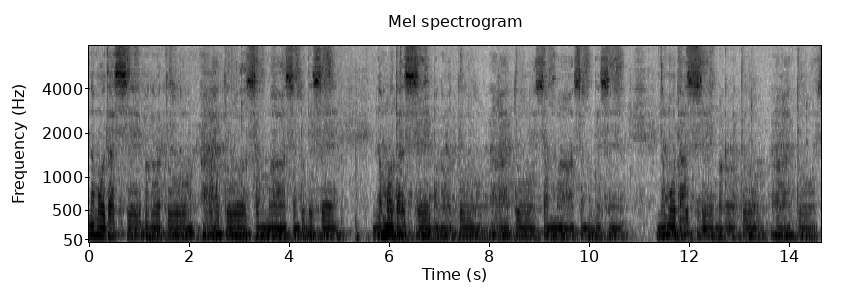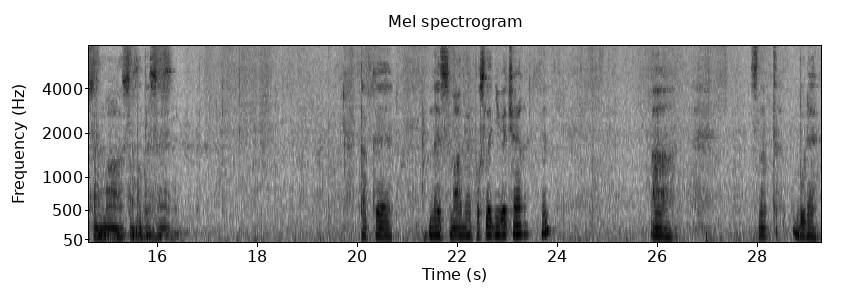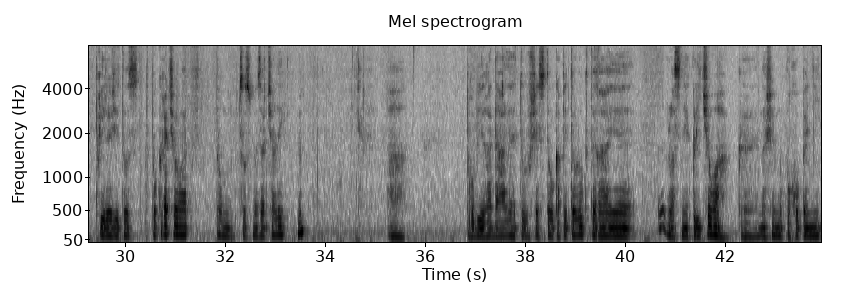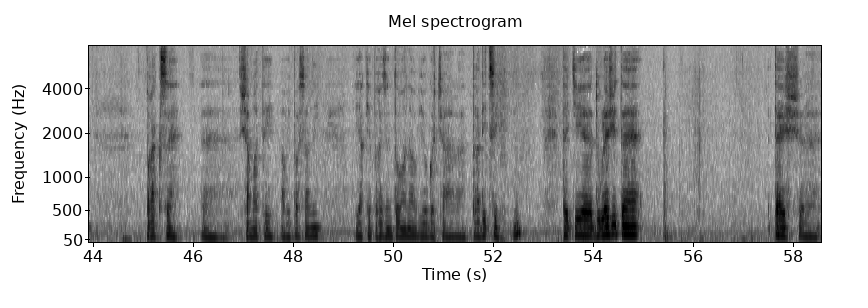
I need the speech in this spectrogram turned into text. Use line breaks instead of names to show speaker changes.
Namo tase bhagavato arahato samma sambuddhase. Namo tase bhagavato arahato samma sambuddhase. Namo tase bhagavato arahato samma sambuddhase. Tak eh, dnes máme poslední večer. Hm? A snad bude příležitost pokračovat v tom, co jsme začali. Hm? A probírat dále tu šestou kapitolu, která je vlastně klíčová k našemu pochopení praxe eh, šamaty a vypasany, jak je prezentovaná v yogačára tradici. Hm? Teď je důležité tež eh,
